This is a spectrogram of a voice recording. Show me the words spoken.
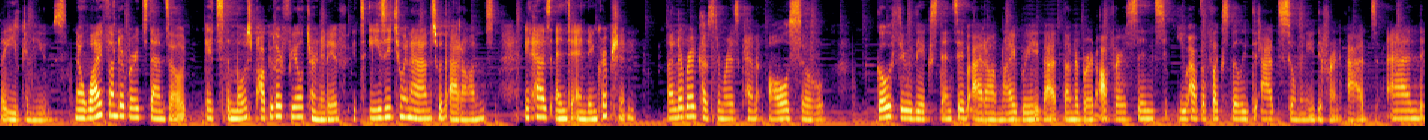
that you can use. Now, why Thunderbird stands out? It's the most popular free alternative, it's easy to enhance with add-ons, it has end-to-end -end encryption. Thunderbird customers can also go through the extensive add-on library that Thunderbird offers since you have the flexibility to add so many different ads and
